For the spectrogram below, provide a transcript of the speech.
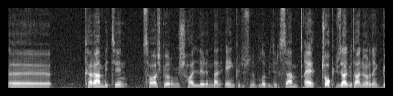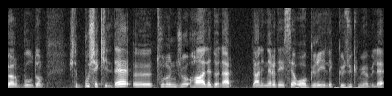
e, Karambit'in savaş görmüş hallerinden en kötüsünü bulabilirsem evet çok güzel bir tane örnek gör buldum. İşte bu şekilde e, turuncu hale döner. Yani neredeyse o grilik gözükmüyor bile.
